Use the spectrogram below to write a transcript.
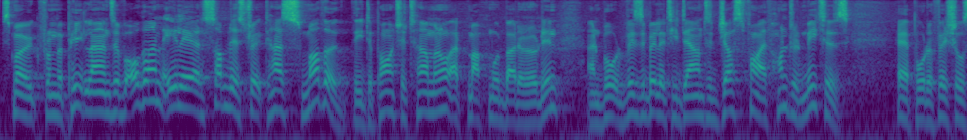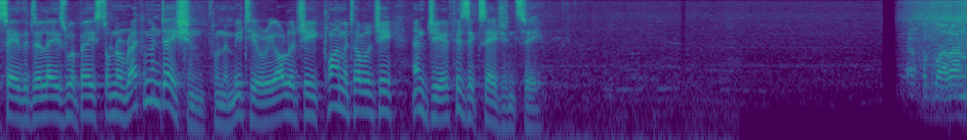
Smoke from the peatlands of Ogan Ilir sub-district has smothered the departure terminal at Mahmud Badaruddin and brought visibility down to just 500 metres. Airport officials say the delays were based on a recommendation from the Meteorology, Climatology and Geophysics Agency. Kebalan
